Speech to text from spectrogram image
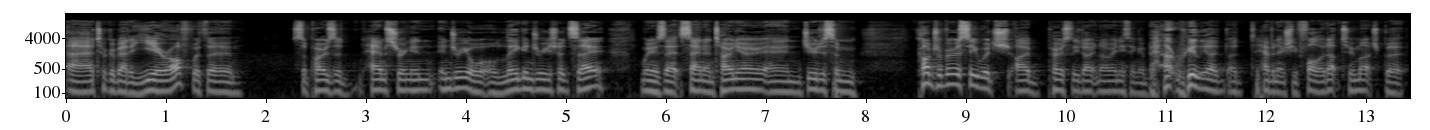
uh, took about a year off with a supposed hamstring in- injury or, or leg injury, I should say, when he was at San Antonio. And due to some controversy, which I personally don't know anything about, really, I, I haven't actually followed up too much, but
